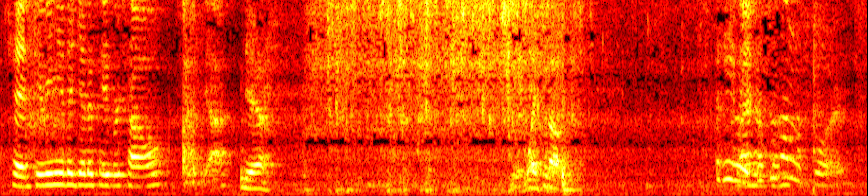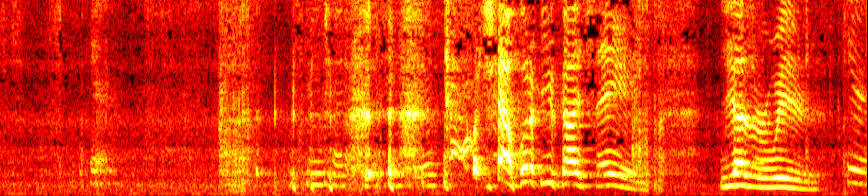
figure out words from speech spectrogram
Okay, do we need to get a paper towel? Yeah. Yeah. Wipe it up. Okay, wait, this was on the floor. Here. I'm trying to open this one for you. Chat, what are you guys saying? You guys are weird. Here,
